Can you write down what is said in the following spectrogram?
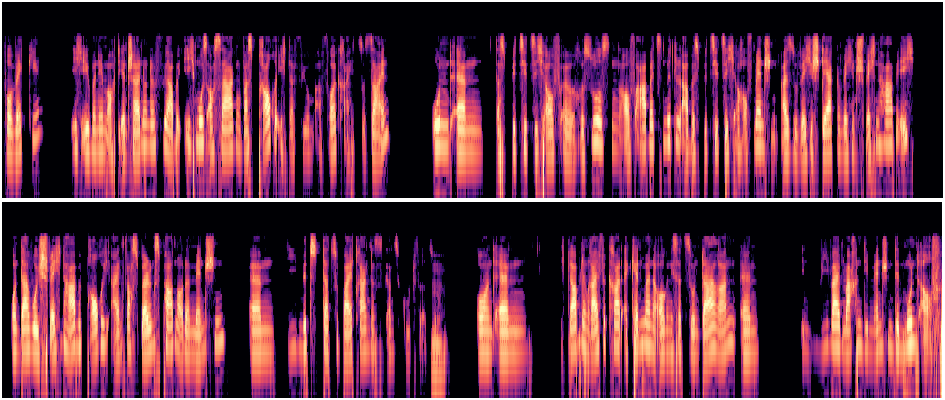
vorweggehen. Ich übernehme auch die Entscheidung dafür, aber ich muss auch sagen, was brauche ich dafür, um erfolgreich zu sein?“ Und, ähm, das bezieht sich auf, äh, Ressourcen, auf Arbeitsmittel, aber es bezieht sich auch auf Menschen. Also, welche Stärken, welche Schwächen habe ich? Und da, wo ich Schwächen habe, brauche ich einfach Sparringspartner oder Menschen, ähm, die mit dazu beitragen, dass das Ganze gut wird so. Mhm. Und, ähm, ich glaube, den Reifegrad erkennt man in 'ner Organisation daran, ähm, inwieweit machen die Menschen den Mund auf,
